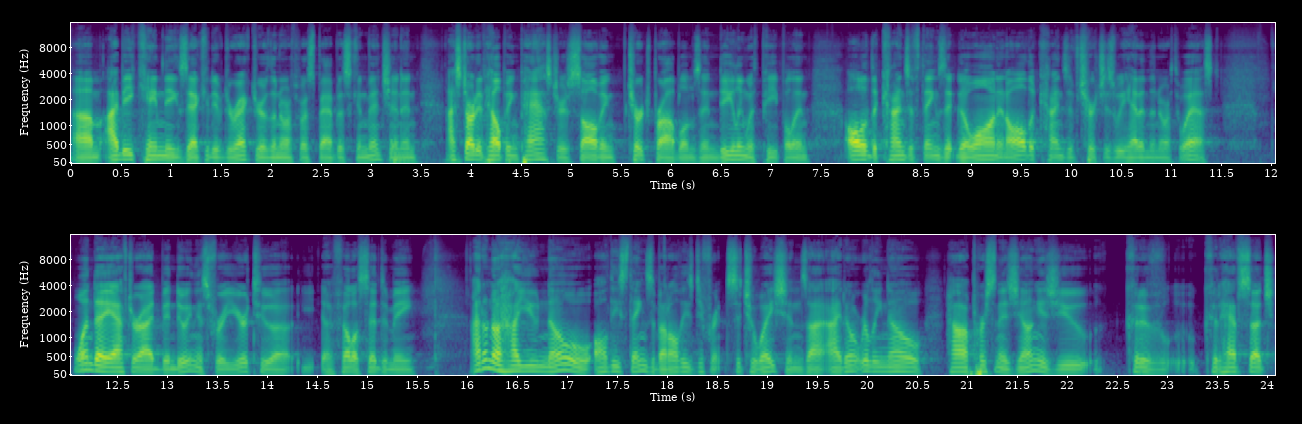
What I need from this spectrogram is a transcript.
um, I became the executive director of the Northwest Baptist Convention, and I started helping pastors solving church problems and dealing with people and all of the kinds of things that go on in all the kinds of churches we had in the Northwest. One day, after I'd been doing this for a year or two, a, a fellow said to me, I don't know how you know all these things about all these different situations. I, I don't really know how a person as young as you could have could have such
